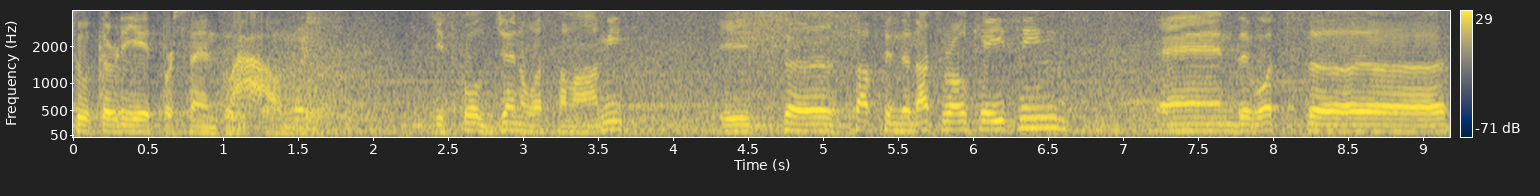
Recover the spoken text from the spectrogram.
to 38 percent of Wow. its own weight. It's called Genoa salami. It's uh, stuffed in the natural casings. And what's uh,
